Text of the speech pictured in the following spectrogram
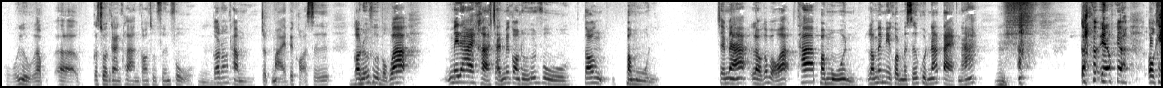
โอ้โหอยู่กับเอ่อกระทรวงการคลังกองทุนฟื้นฟู ก็ต้องทำจดหมายไปขอซื้อกองทุนฟื้นฟูบอกว่าไม่ได้ค่ะ ฉันไม่กองทุนฟื้นฟูต้องประมูล ใช่ไหมฮะเราก็บอกว่าถ้าประมูลเราไม่มีคนมาซื้อคุณหน้าแตกนะก็โอเค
